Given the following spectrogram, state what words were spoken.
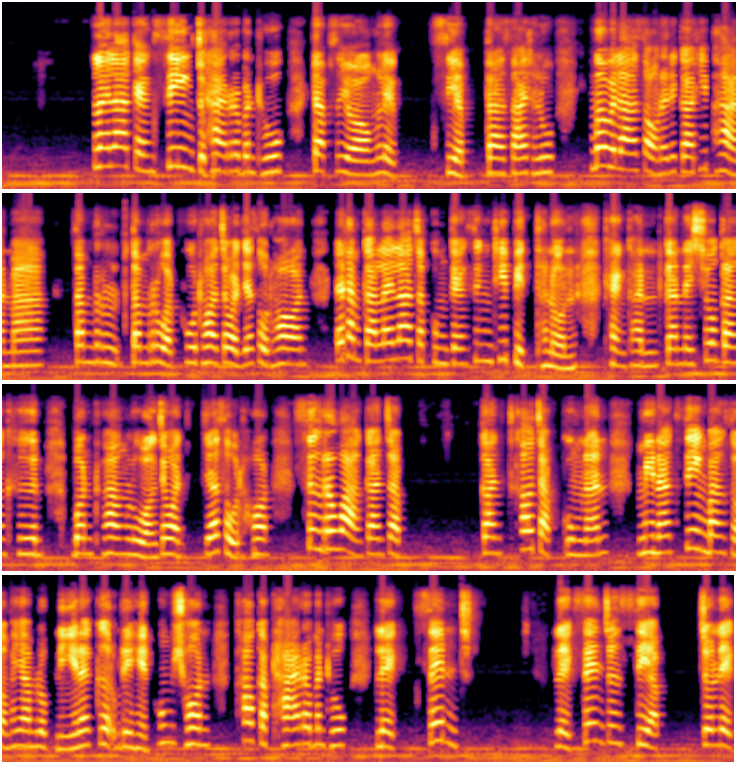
2545 ไล่ล่าแก๊งซิ่งจุดท้ายรถบรรทุก ดับสยองเหล็กเสียบตาซ้ายทะลุ เมื่อเวลา2นาฬิกาที่ผ่านมาตำรวจตำรวจภูธรจังหวัดยโสธรได้ทำการไล่ล่าจับกลุ่มแก๊งซิ่งที่ปิดถนน แข่งขันกันในช่วงกลางคืน บนทางหลวงจังหวัดยโสธรซึ่งระหว่างการจับการเข้าจับกลุ่มนั้น มีนักซิ่งบางส่วนพยายามหลบหนีและเกิดอุบัติเหตุพุ่งชน เข้ากับท้ายรถบรรทุก เหล็กเส้น เหล็กเส้นจนเสียบ จนเหล็ก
